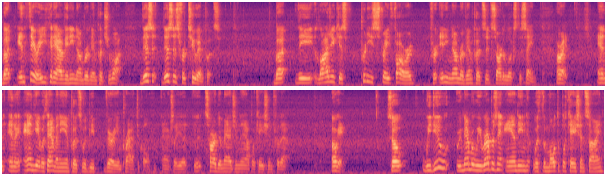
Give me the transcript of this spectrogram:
but in theory, you could have any number of inputs you want. This this is for two inputs. But the logic is pretty straightforward. For any number of inputs, it sort of looks the same. All right. And, and an AND gate with that many inputs would be very impractical, actually. It's hard to imagine an application for that. Okay, so we do, remember we represent ANDing with the multiplication sign.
